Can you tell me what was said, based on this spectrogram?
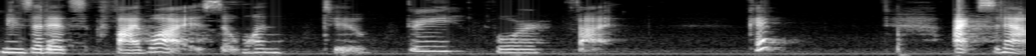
means that it's five y's. So one, two, three, four, five. Okay? All right, so now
